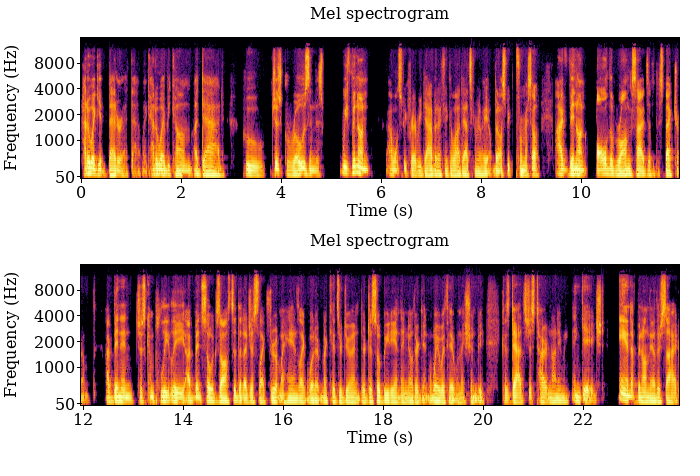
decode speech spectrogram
how do I get better at that? Like, how do I become a dad who just grows in this? We've been on I won't speak for every dad, but I think a lot of dads can relate, but I'll speak for myself. I've been on all the wrong sides of the spectrum. I've been in just completely, I've been so exhausted that I just like threw up my hands, like what my kids are doing. They're disobedient. They know they're getting away with it when they shouldn't be because dad's just tired, and not even engaged. And I've been on the other side,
